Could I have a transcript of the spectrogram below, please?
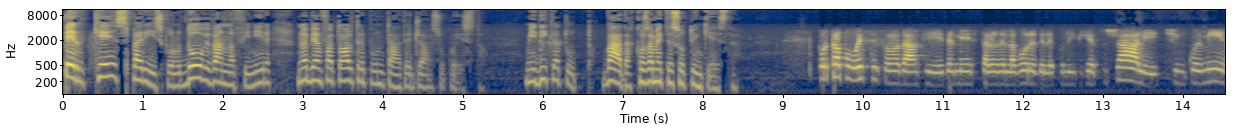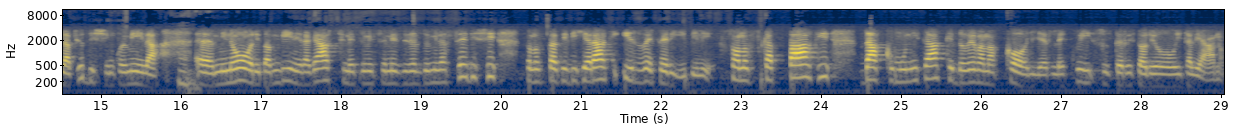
Perché spariscono? Dove vanno a finire? Noi abbiamo fatto altre puntate già su questo. Mi dica tutto. Vada, cosa mette sotto inchiesta? Purtroppo questi sono dati del Ministero del Lavoro e delle Politiche Sociali, 5.000, più di 5.000 eh, minori, bambini, ragazzi nei primi sei mesi del 2016 sono stati dichiarati irreperibili, sono scappati da comunità che dovevano accoglierle qui sul territorio italiano.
